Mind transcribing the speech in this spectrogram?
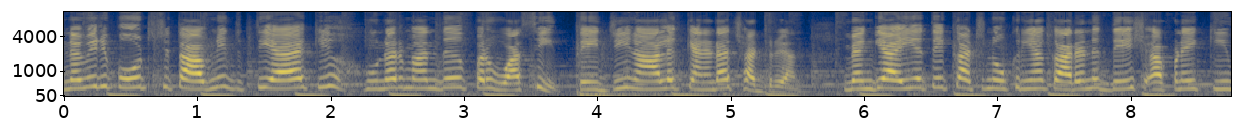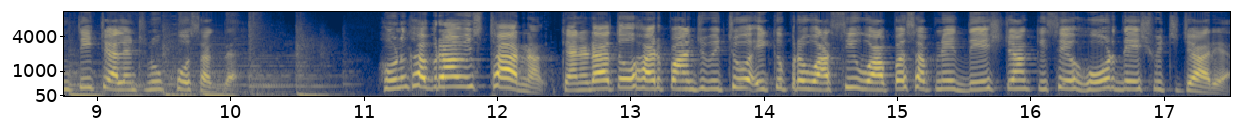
ਨਵੀਂ ਰਿਪੋਰਟ ਚੇਤਾਵਨੀ ਦਿੱਤੀ ਹੈ ਕਿ ਹੁਨਰਮੰਦ ਪ੍ਰਵਾਸੀ ਤੇਜ਼ੀ ਨਾਲ ਕੈਨੇਡਾ ਛੱਡ ਰਹੇ ਹਨ ਮਹਿੰਗਾਈ ਅਤੇ ਘੱਟ ਨੌਕਰੀਆਂ ਕਾਰਨ ਦੇਸ਼ ਆਪਣੇ ਕੀਮਤੀ ਟੈਲੈਂਟ ਨੂੰ ਖੋ ਸਕਦਾ ਹੈ। ਹੁਣ ਖਬਰਾਂ ਵਿਸਥਾਰ ਨਾਲ। ਕੈਨੇਡਾ ਤੋਂ ਹਰ ਪੰਜ ਵਿੱਚੋਂ ਇੱਕ ਪ੍ਰਵਾਸੀ ਵਾਪਸ ਆਪਣੇ ਦੇਸ਼ ਜਾਂ ਕਿਸੇ ਹੋਰ ਦੇਸ਼ ਵਿੱਚ ਜਾ ਰਿਹਾ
